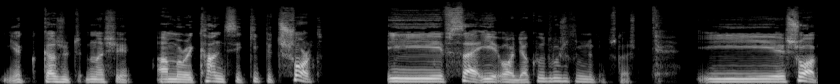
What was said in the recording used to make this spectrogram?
Як кажуть наші Американці keep it short. І все. І о, дякую, друже, ти мене пропускаєш. І що?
